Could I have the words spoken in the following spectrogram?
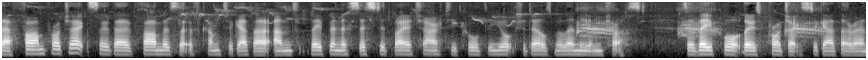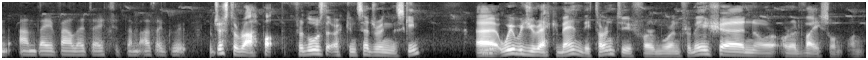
they're farm projects, so they're farmers that have come together and they've been assisted by a charity called the Yorkshire Dales Millennium Trust. So they've brought those projects together and, and they validated them as a group. Just to wrap up, for those that are considering the scheme, uh, mm-hmm. where would you recommend they turn to for more information or, or advice on, on?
